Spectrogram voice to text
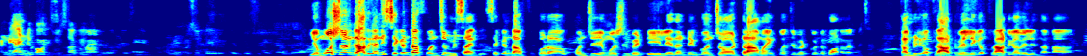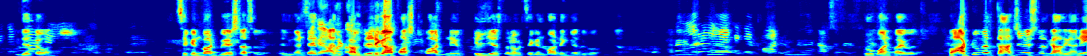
అన్ని అన్ని కాస్ట్యూమ్స్ అవి ఎమోషన్ కాదు కానీ సెకండ్ హాఫ్ కొంచెం మిస్ అయింది. సెకండ్ హాఫ్ కూడా కొంచెం ఎమోషన్ పెట్టి లేదంటే ఇంకొంచెం డ్రామా ఇంకొంచెం పెట్టుకుంటే బాగుంది అనిపించింది. కంప్లీట్గా ఫ్లాట్ వెళ్ళి ఫ్లాట్గా వెళ్ళిందన్న ఇదైతే ఉంది. సెకండ్ పార్ట్ వేస్ట్ అసలు. ఎందుకంటే Second అది కంప్లీట్గా ఫస్ట్ పార్ట్ని కిల్ చేస్తున్నప్పుడు సెకండ్ పార్ట్ ఇంకెందుకు? Two point five part two మీద కాన్సన్ట్రేషన్ కాదు కానీ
